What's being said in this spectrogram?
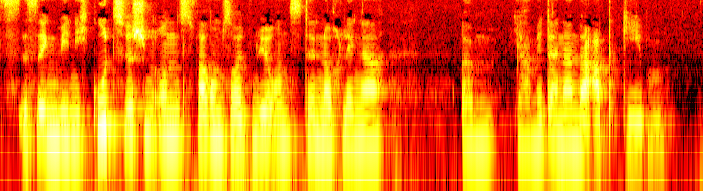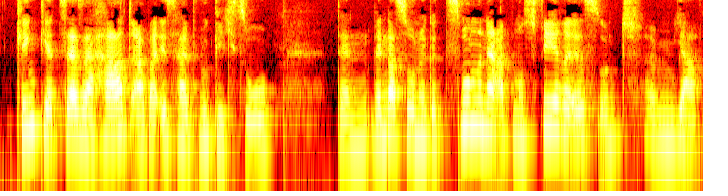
es ist irgendwie nicht gut zwischen uns, warum sollten wir uns denn noch länger ähm, ja, miteinander abgeben? Klingt jetzt sehr, sehr hart, aber ist halt wirklich so. Denn wenn das so eine gezwungene Atmosphäre ist und ähm, ja,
